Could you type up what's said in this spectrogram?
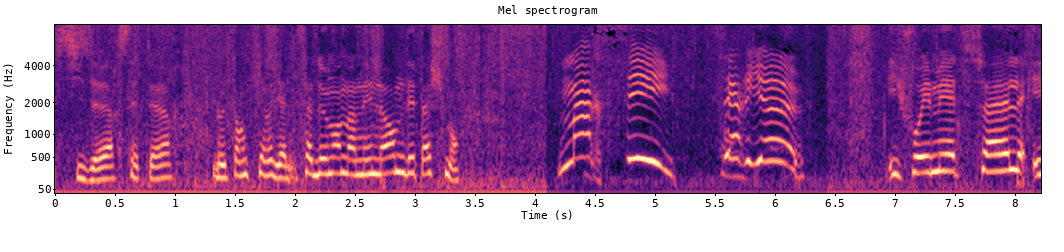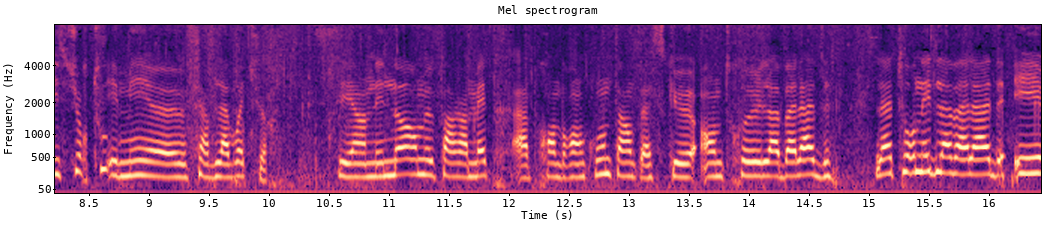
6 euh, heures, 7 heures, le temps qu'ils reviennent. Ça demande un énorme détachement. Merci Sérieux? Il faut aimer être seul et surtout aimer euh, faire de la voiture. C'est un énorme paramètre à prendre en compte hein, parce que entre la balade, la tournée de la balade et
